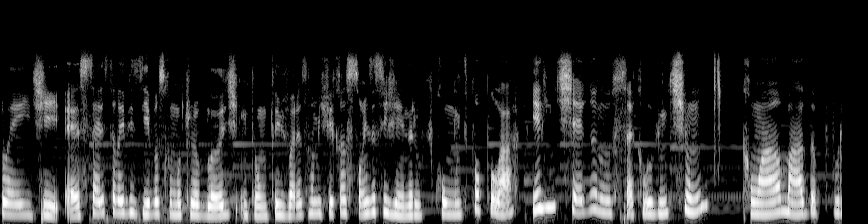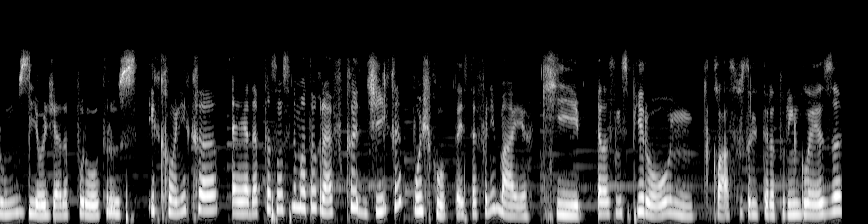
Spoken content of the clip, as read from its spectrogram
play de é, séries televisivas como True Blood, então teve várias ramificações desse gênero, ficou muito popular. E a gente chega no século 21 com a amada por uns e odiada por outros, icônica é, adaptação cinematográfica de Crepúsculo, da Stephanie Meyer, que ela se inspirou em clássicos da literatura inglesa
